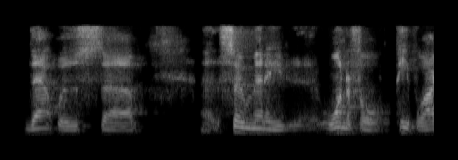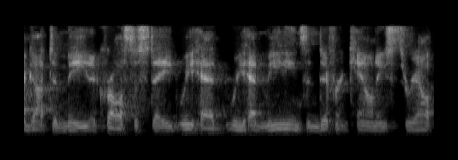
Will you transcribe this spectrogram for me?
that was uh, uh, so many wonderful people I got to meet across the state. We had we had meetings in different counties throughout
